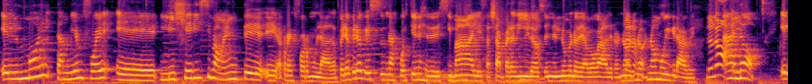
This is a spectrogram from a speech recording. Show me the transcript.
El mol también fue eh, ligerísimamente eh, reformulado, pero creo que es unas cuestiones de decimales allá perdidos Mira. en el número de Avogadro, no, Claro. no, no muy grave. no, no. Ah, el- no. El,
